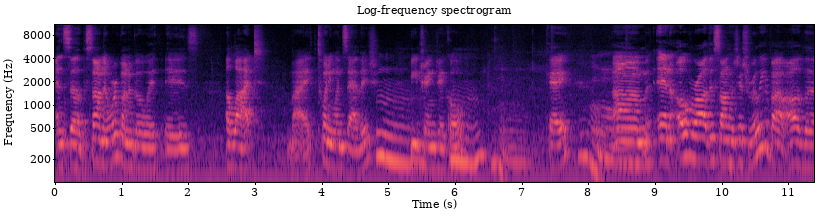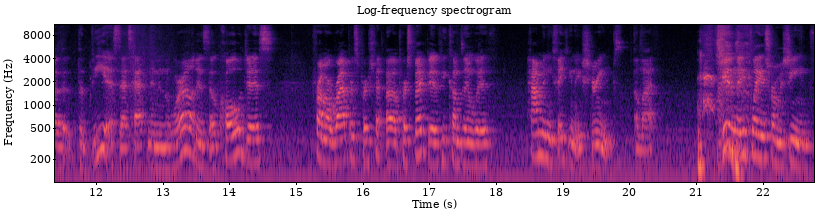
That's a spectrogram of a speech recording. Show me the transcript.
and so the song that we're going to go with is "A Lot" by Twenty One Savage, featuring J Cole. Okay. Um, and overall, this song is just really about all the the BS that's happening in the world, and so Cole just, from a rapper's pers- uh, perspective, he comes in with how many faking they streams? A lot. Getting they plays from machines?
